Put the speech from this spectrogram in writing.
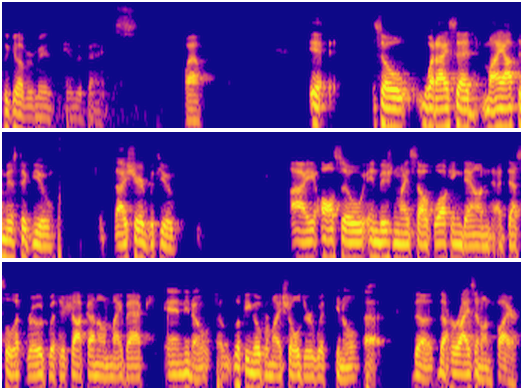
the government, and the banks. Wow. It, so what I said, my optimistic view, I shared with you. I also envision myself walking down a desolate road with a shotgun on my back and, you know, looking over my shoulder with, you know, uh, the, the horizon on fire.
